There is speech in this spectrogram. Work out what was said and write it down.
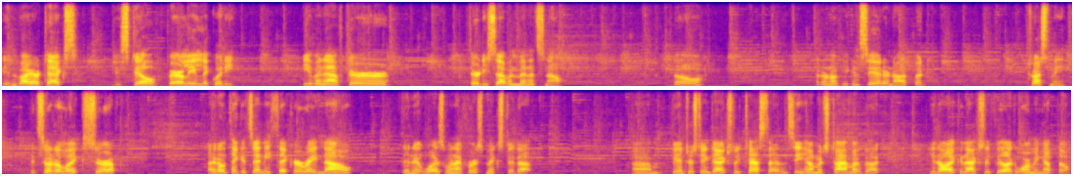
The Envirotex is still fairly liquidy, even after 37 minutes now. So, I don't know if you can see it or not, but trust me, it's sort of like syrup. I don't think it's any thicker right now than it was when I first mixed it up. Um, be interesting to actually test that and see how much time I've got. You know, I can actually feel it warming up though.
